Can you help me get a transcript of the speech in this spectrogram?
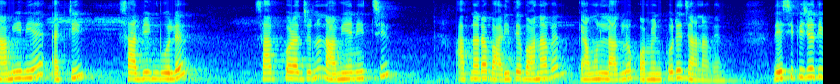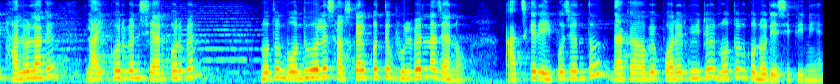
নামিয়ে নিয়ে একটি সার্ভিং বলে সার্ভ করার জন্য নামিয়ে নিচ্ছি। আপনারা বাড়িতে বানাবেন, কেমন লাগল কমেন্ট করে জানাবেন। রেসিপি যদি ভালো লাগে, লাইক করবেন, শেয়ার করবেন। নতুন বন্ধু হলে সাবস্ক্রাইব করতে ভুলবেন না যেন। আজকের এই পর্যন্ত, দেখা হবে পরের ভিডিও নতুন কোনো রেসিপি নিয়ে।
